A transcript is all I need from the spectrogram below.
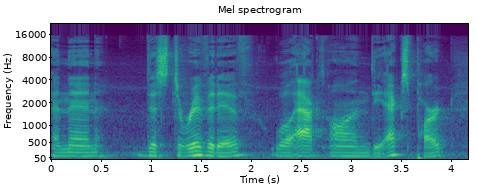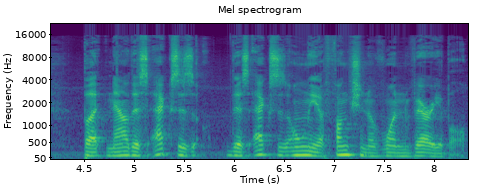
and then this derivative will act on the x part, but now this x is this x is only a function of one variable.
